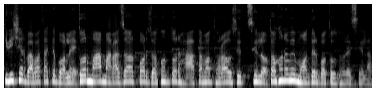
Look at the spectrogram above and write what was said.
ক্রিসের বাবা তাকে বলে, তোর মা মারা যাওয়ার পর যখন তোর হাত আমার ধরা উচিত ছিল, তখন আমি মদের বোতল ধরেছিলাম।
